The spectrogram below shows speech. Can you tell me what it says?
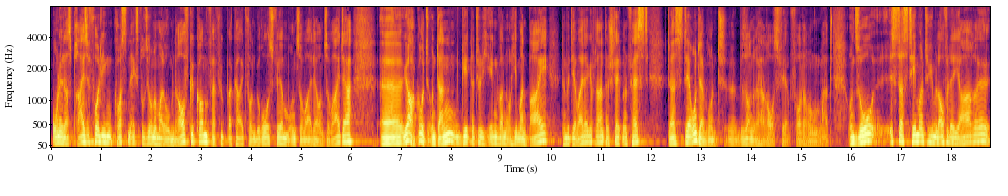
ohne dass Preise vorliegen, Kostenexplosion nochmal oben drauf gekommen, Verfügbarkeit von Büros, Firmen und so weiter und so weiter. Äh, ja, gut. Und dann geht natürlich irgendwann auch jemand bei, dann wird ja weiter geplant, dann stellt man fest, dass der Untergrund äh, besondere Herausforderungen hat. Und so ist das Thema natürlich im Laufe der Jahre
